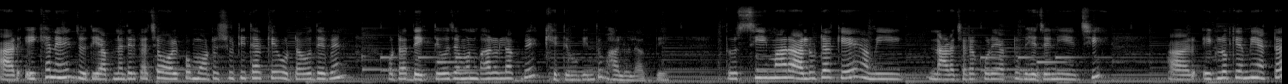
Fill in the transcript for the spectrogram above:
আর এখানে যদি আপনাদের কাছে অল্প মটরশুঁটি থাকে, ওটাও দেবেন। ওটা দেখতেও যেমন ভালো লাগবে, খেতেও কিন্তু ভালো লাগবে। তো সিম আর আলুটাকে আমি নাড়াচাড়া করে একটু ভেজে নিয়েছি। আর এগুলোকে আমি একটা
